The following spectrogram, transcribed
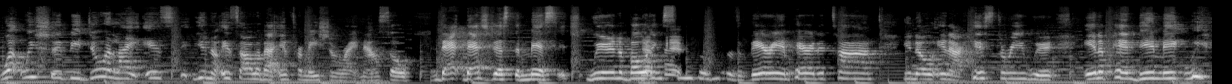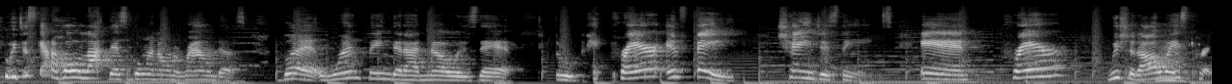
what we should be doing. Like it's you know it's all about information right now. So that that's just the message. We're in a voting That's it. season. This is a very imperative time you know in our history. We're in a pandemic. We we just got a whole lot that's going on around us. But one thing that i know is that through p- prayer and faith changes things and prayer, we should always Mm. pray.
